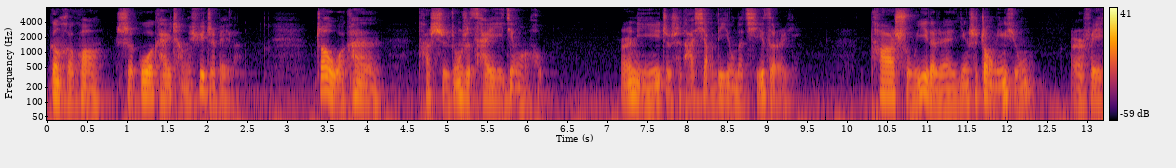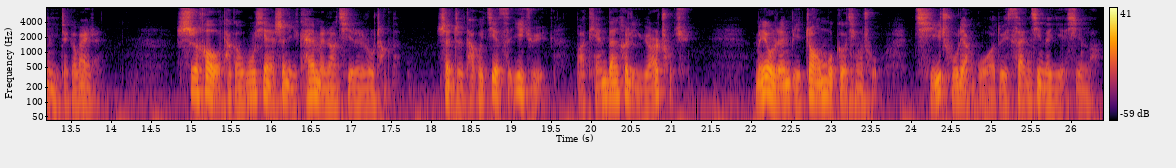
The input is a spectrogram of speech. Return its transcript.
更何况是郭开程序之辈了。照我看，他始终是猜疑靖王后，而你只是他想利用的棋子而已。他属意的人应是赵明雄，而非你这个外人。事后他可诬陷是你开门让其人入场的，甚至他会借此一举把田丹和李元除去。没有人比赵牧更清楚齐楚两国对三晋的野心了。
